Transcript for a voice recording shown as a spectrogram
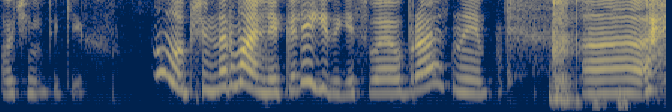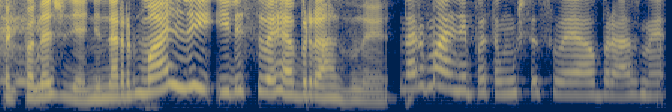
очень таких, в общем, нормальные коллеги, такие своеобразные. А, Так, подожди, они нормальные или своеобразные? Нормальные, потому что своеобразные.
